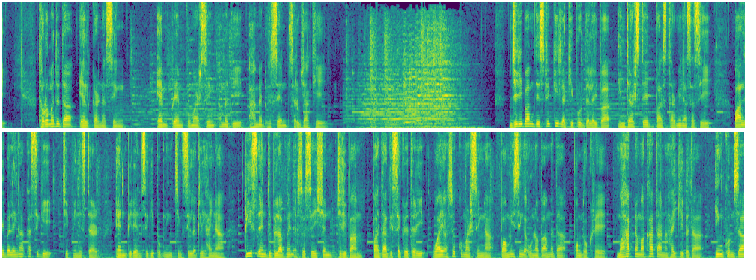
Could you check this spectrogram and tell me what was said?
थौरमदुदा एल कर्ण सिंह एम प्रेम कुमार सिंह अहमद हुसैन सरुजाखी जिरीबाम डिस्ट्रिक्ट की लखीपुर दलेबा इंटरस्टेट बस टर्मिनस असी पालिब लेंगाक असिगी चीफ मिनिस्टर एन बीरेन सिगी पुकनिंग चिंसिलकली हाइना peace and development association Jiribam पादा की सेक्रेटरी वाई अशोक कुमार सिंह पाउमी सिंह उनबा अमदा फोंदोखरे महाकना मखा ताना हाइकिबदा इंग कुमजा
